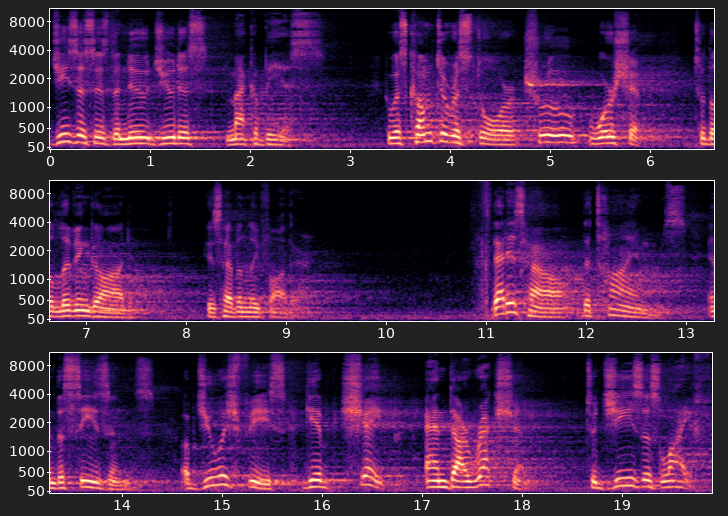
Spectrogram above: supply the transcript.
Jesus is the new Judas Maccabeus who has come to restore true worship to the living God, his heavenly Father. That is how the times and the seasons of Jewish feasts give shape and direction to Jesus' life.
